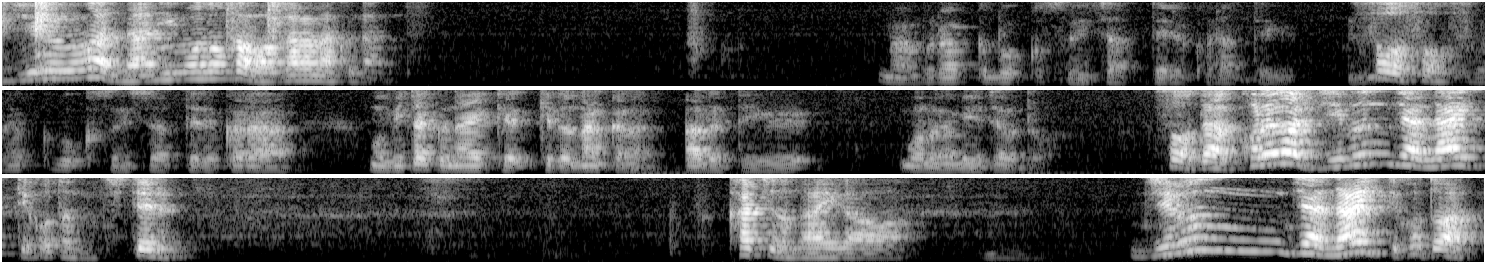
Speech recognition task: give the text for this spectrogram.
自分は何者かわからなくなるんです。まあブラックボックスにしちゃってるからっていう。そうそうそう。ブラックボックスにしちゃってるからもう見たくないけけどなんかあるっていうものが見えちゃうと。そうだからこれは自分じゃないってことにしてるんです。価値のない側は。自分じゃないってことは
